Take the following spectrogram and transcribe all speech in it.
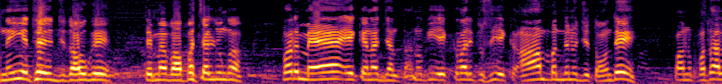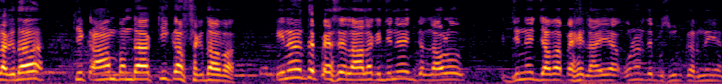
ਨਹੀਂ ਇੱਥੇ ਜਿਤਾਓਗੇ ਤੇ ਮੈਂ ਵਾਪਸ ਚੱਲ ਜਾਊਂਗਾ ਪਰ ਮੈਂ ਇਹ ਕਹਿਣਾ ਜਨਤਾ ਨੂੰ ਕਿ ਇੱਕ ਵਾਰੀ ਤੁਸੀਂ ਇੱਕ ਆਮ ਬੰਦੇ ਨੂੰ ਜਿਤਾਉਂਦੇ, ਤੁਹਾਨੂੰ ਪਤਾ ਲੱਗਦਾ ਕਿ ਇੱਕ ਆਮ ਬੰਦਾ ਕੀ ਕਰ ਸਕਦਾ ਵਾ। ਇਹਨਾਂ ਨੇ ਤੇ ਪੈਸੇ ਲਾ ਲਾ ਕੇ ਜਿਹਨੇ ਲਾ ਲਓ ਜਿੰਨੇ ਜ਼ਿਆਦਾ ਪੈਸੇ ਲਾਏ ਆ, ਉਹਨਾਂ ਨੇ ਤੇ ਵਸੂਲ ਕਰਨੇ ਆ।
